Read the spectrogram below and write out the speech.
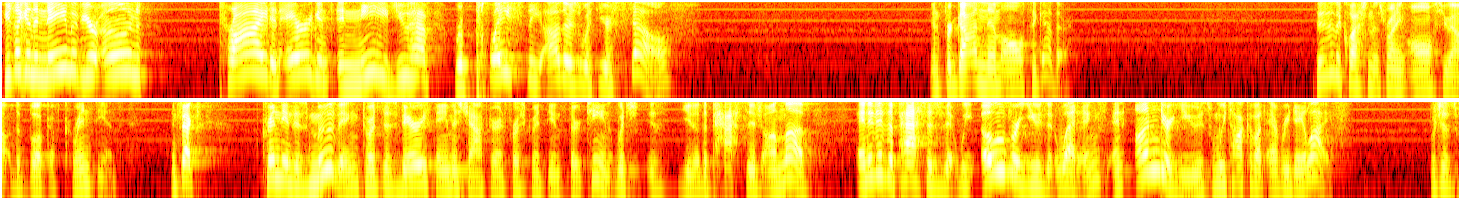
He's like, in the name of your own pride and arrogance and need, you have replaced the others with yourself and forgotten them altogether. This is the question that's running all throughout the book of Corinthians. In fact, Corinthians is moving towards this very famous chapter in 1 Corinthians 13, which is, you know, the passage on love. And it is a passage that we overuse at weddings and underuse when we talk about everyday life, which is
